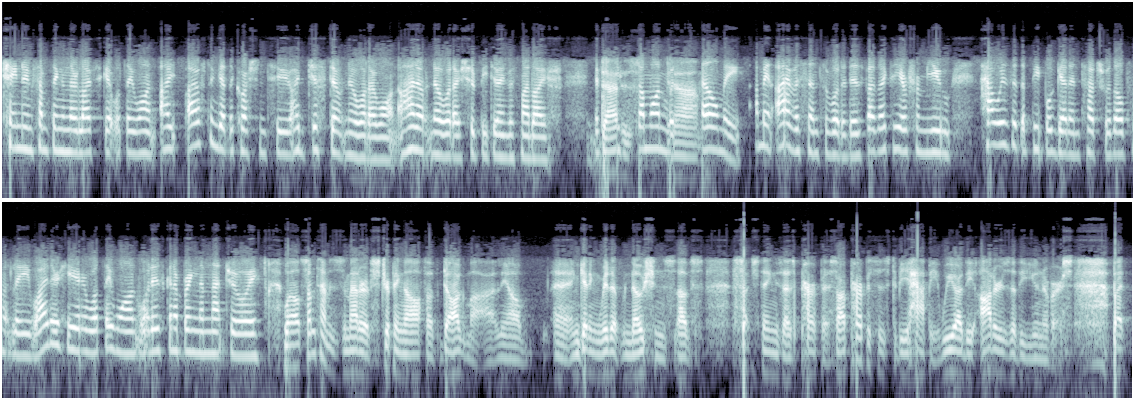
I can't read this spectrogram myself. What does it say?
changing something in their life to get what they want. I, I often get the question too, I just don't know what I want. I don't know what I should be doing with my life. If that that is, someone would yeah. tell me, I mean, I have a sense of what it is, but I'd like to hear from you. How is it that people get in touch with ultimately why they're here, what they want, what is going to bring them that joy? Well, sometimes it's a matter of stripping off of dogma, you know, and getting rid of notions of such things as purpose. Our purpose is to be happy. We are the otters of the universe. But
